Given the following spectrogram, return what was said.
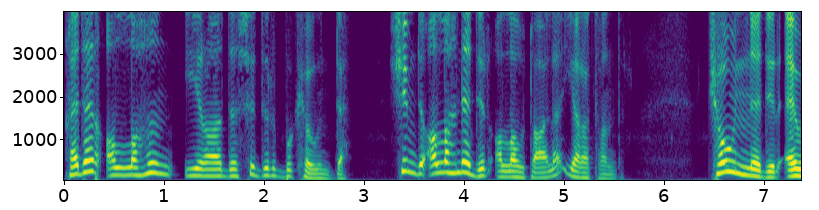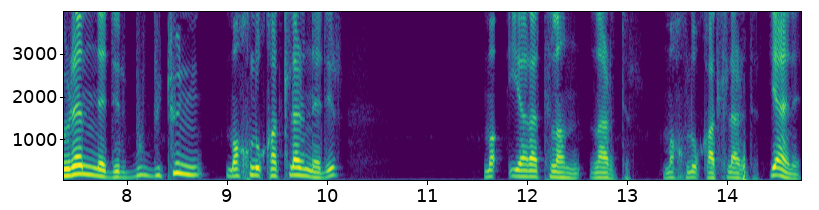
Kader Allah'ın iradesidir bu kavunde. Şimdi Allah nedir? Allahu Teala yaratandır. Kavun nedir? Evren nedir? Bu bütün mahlukatlar nedir? Ma yaratılanlardır. Mahlukatlardır. Yani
